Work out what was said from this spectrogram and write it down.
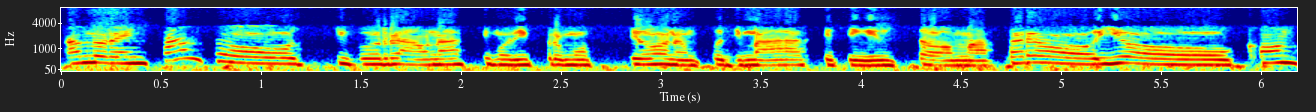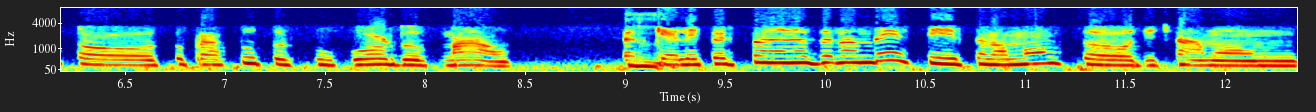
allora, intanto ci vorrà un attimo di promozione, un po' di marketing, insomma, però io conto soprattutto su word of mouth, perché le persone neozelandesi sono molto, diciamo,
